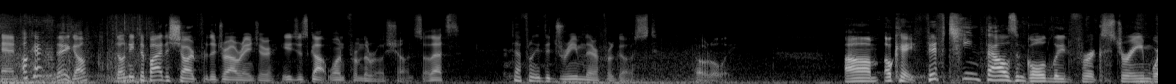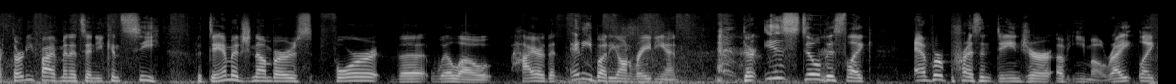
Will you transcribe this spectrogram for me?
And okay, there you go. Don't need to buy the shard for the Drow Ranger. He just got one from the Roshan. So that's definitely the dream there for Ghost. Totally. Um, okay, 15,000 gold lead for Extreme. We're 35 minutes in. You can see the damage numbers for the Willow higher than anybody on Radiant. there is still this, like, ever-present danger of emo, right? Like,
